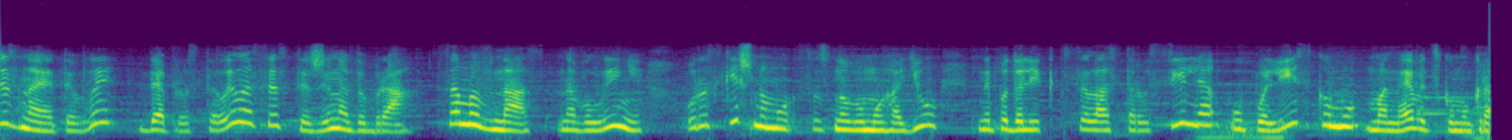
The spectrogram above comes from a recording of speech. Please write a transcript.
Чи знаєте ви, де простелилася стежина добра? Саме в нас, на Волині, у розкішному сосновому гаю, неподалік села Старосілля у Поліському Маневицькому краї.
